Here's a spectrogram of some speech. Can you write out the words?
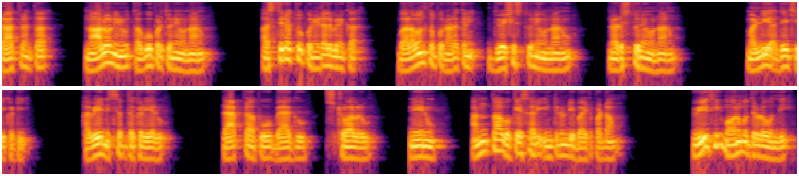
రాత్రంతా నాలో నేను తగుపడుతూనే ఉన్నాను. అస్థిరత్వపు నీడల వెనుక బలవంతపు నడకని ద్వేషిస్తూనే ఉన్నాను నడుస్తూనే ఉన్నాను. మళ్ళీ అదే చీకటి అవే నిశ్శబ్ద ఘడియలు. ల్యాప్టాపు బ్యాగు స్ట్రోలరు నేను అంతా ఒకేసారి ఇంటి నుండి బయటపడ్డాం. వీధి మౌనముద్రలో ఉంది.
